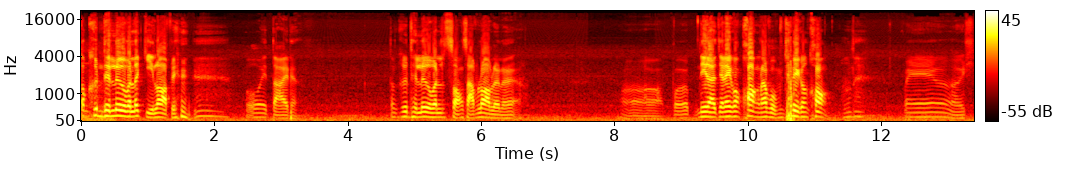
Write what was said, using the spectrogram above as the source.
ต้องขึ้นเทเลอร์วันละกี่รอบเนี่ยโอ้ยตายเนี่ยต้องขึ้นเทเลอร์วันสองสามรอบเลยนะนี่ยอ๋อนี่แหละจะได้คล่องๆนะผมจะได้คล่องๆแมโอเค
